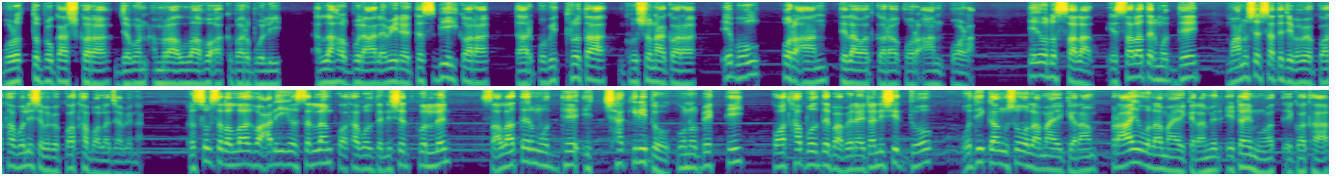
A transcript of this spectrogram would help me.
বড়ত্ব প্রকাশ করা, যেমন আমরা আল্লাহ আকবার বলি, আল্লাহ রব্বুল আলমিনের তসবিহ করা, তার পবিত্রতা ঘোষণা করা এবং কোরআন তেলাওয়াত করা, কোরআন পড়া। এ হলো সালাত। এ সালাতের মধ্যে মানুষের সাথে যেভাবে কথা বলি, সেভাবে কথা বলা যাবে না। রসুল সাল্লাহ আলী আসাল্লাম কথা বলতে নিষেধ করলেন, সালাতের মধ্যে ইচ্ছাকৃত কোনো ব্যক্তি কথা বলতে পাবে না। এটা নিষিদ্ধ। অধিকাংশ ওলামায়ে কেরাম, প্রায় ওলামায়ে কেরামের এটাই মত কথা।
